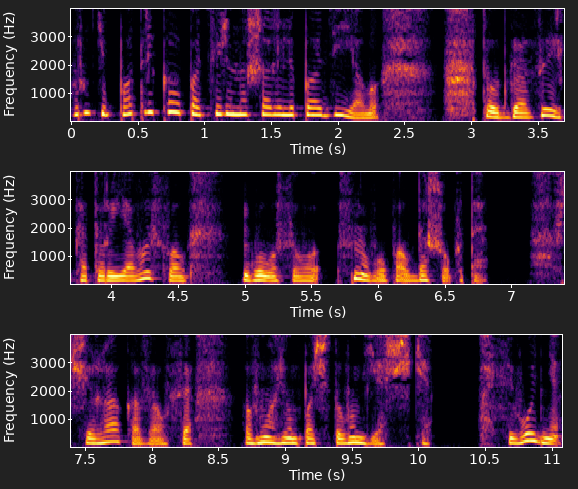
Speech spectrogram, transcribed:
Руки Патрика потерянно шарили по одеялу. Тот газырь, который я выслал, голос его снова упал до шепота. Вчера оказался в моем почтовом ящике, а сегодня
